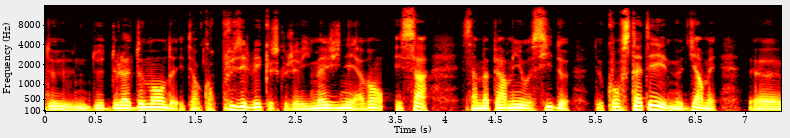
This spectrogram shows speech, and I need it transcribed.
de, de, de, la demande était encore plus élevée que ce que j'avais imaginé avant. Et ça, ça m'a permis aussi de, de constater, de me dire, mais euh,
